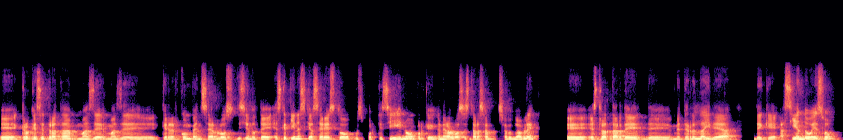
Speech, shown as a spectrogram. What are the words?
eh, creo que se trata más de, más de querer convencerlos diciéndote, es que tienes que hacer esto, pues porque sí, ¿no? Porque en general vas a estar saludable. Eh, es tratar de, de meterles la idea de que haciendo eso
